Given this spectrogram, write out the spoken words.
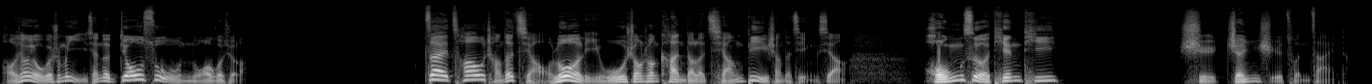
好像有个什么以前的雕塑挪过去了。在操场的角落里，吴双双看到了墙壁上的景象，红色天梯是真实存在的。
